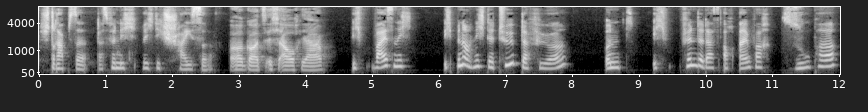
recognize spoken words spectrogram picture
Strapse. Das finde ich richtig scheiße. Oh Gott, ich auch, ja. Ich weiß nicht, ich bin auch nicht der Typ dafür und ich finde das auch einfach super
